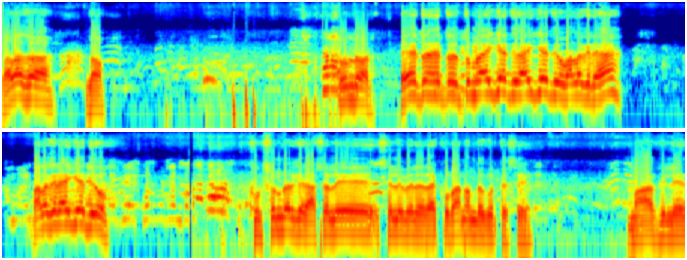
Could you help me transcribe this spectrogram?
ভালো আছো? যাও। সুন্দর। এই তো এই তো তোমরা এগিয়ে দিও এগিয়ে দিও ভালো করে হ্যাঁ? ভালো করে এগিয়ে দিও। খুব সুন্দর করে আসলে ছেলেপেলেরা খুব আনন্দ করতেছে। মাহফিলের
